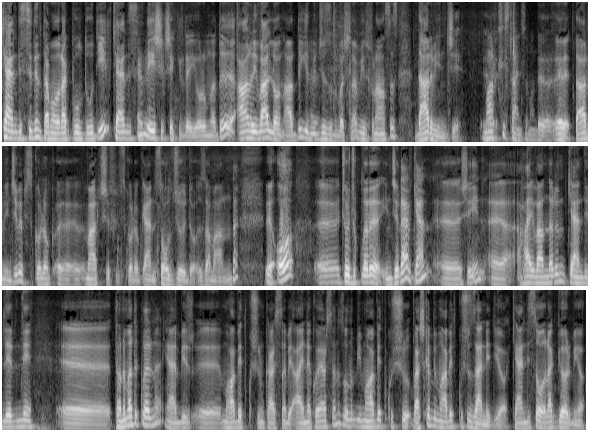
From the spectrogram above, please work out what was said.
kendisinin tam olarak bulduğu değil, kendisinin evet. değişik şekilde yorumladığı Henri Vallon adlı 20. Evet. yüzyılın başına bir Fransız Darwinci. Marksist aynı zamanda. Ee, evet Darwinci ve psikolog, e, Marksist psikolog yani solcuydu zamanında. Ve o e, çocukları incelerken e, şeyin hayvanların kendilerini e, tanımadıklarını yani bir e, muhabbet kuşunun karşısına bir ayna koyarsanız onu bir muhabbet kuşu başka bir muhabbet kuşu zannediyor. Kendisi olarak görmüyor.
